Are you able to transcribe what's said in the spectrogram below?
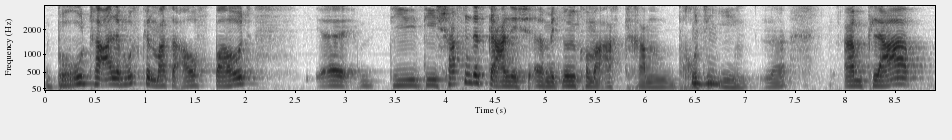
brutale Muskelmasse aufbaut, äh, die, die schaffen das gar nicht äh, mit 0,8 Gramm Protein. Mhm. Ne? Ähm, klar,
